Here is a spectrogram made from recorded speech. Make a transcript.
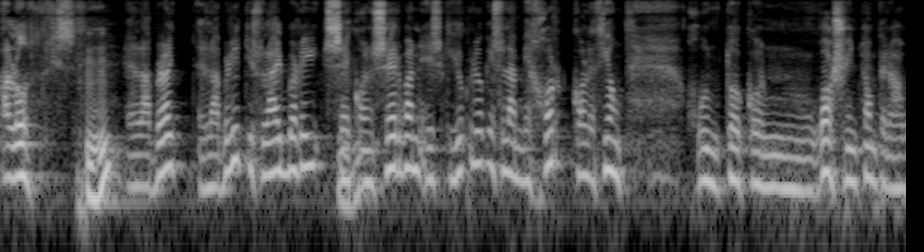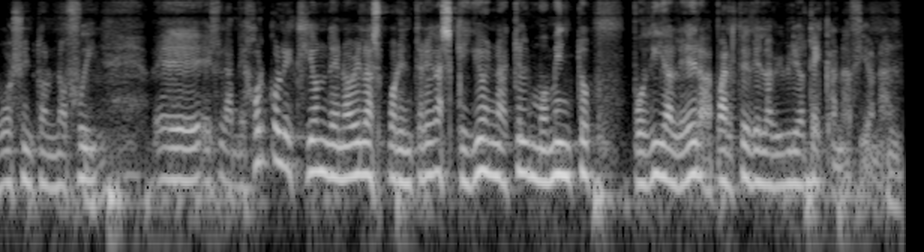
a Londres. Uh -huh. en, la, en, la, British Library se uh -huh. conservan, es que yo creo que es la mejor colección, junto con Washington, pero a Washington no fui, uh -huh. eh, es la mejor colección de novelas por entregas que yo en aquel momento podía leer, aparte de la Biblioteca Nacional.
